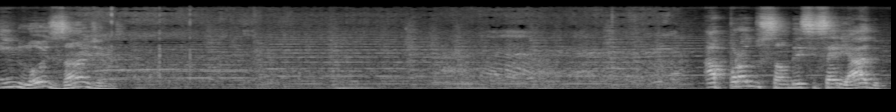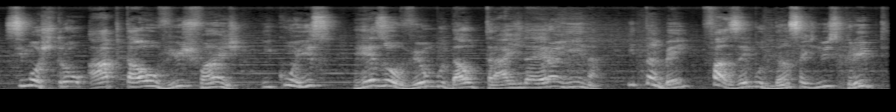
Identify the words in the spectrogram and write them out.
em Los Angeles. a produção desse seriado se mostrou apta a ouvir os fãs e com isso resolveu mudar o traje da heroína e também fazer mudanças no script,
